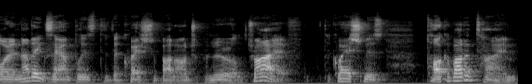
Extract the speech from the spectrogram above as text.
Or another example is the question about entrepreneurial drive. The question is talk about a time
